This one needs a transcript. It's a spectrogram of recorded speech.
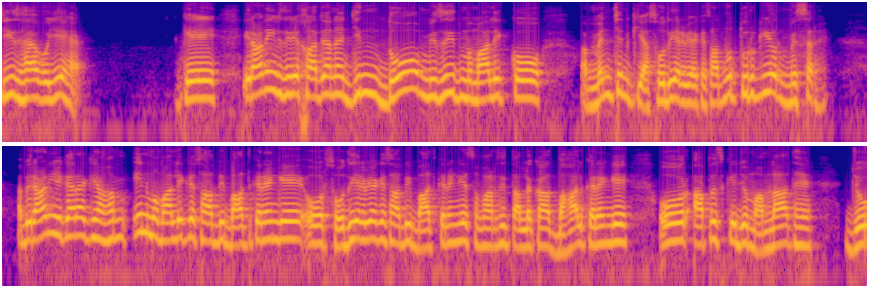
چیز ہے وہ یہ ہے کہ ایرانی وزیر خارجہ نے جن دو مزید ممالک کو مینشن کیا سعودی عربیہ کے ساتھ، وہ ترکی اور مصر ہیں۔ اب ایران یہ کہہ رہا ہے کہ ہم ان ممالک کے ساتھ بھی بات کریں گے اور سعودی عربیہ کے ساتھ بھی بات کریں گے، سفارتی تعلقات بحال کریں گے اور آپس کے جو معاملات ہیں، جو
